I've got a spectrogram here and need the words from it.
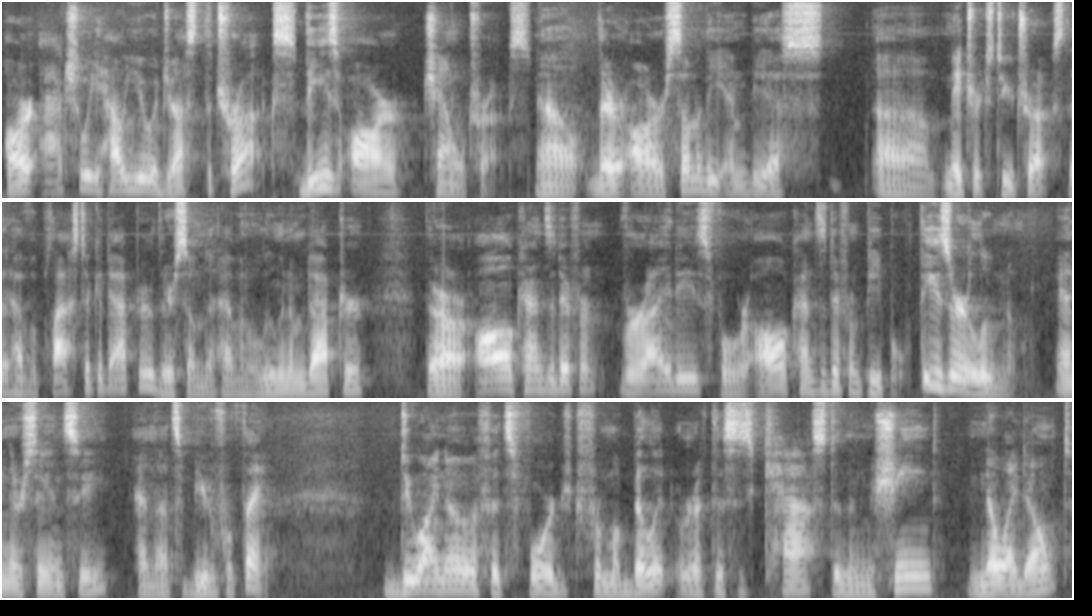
are actually how you adjust the trucks. These are channel trucks. Now, there are some of the MBS uh, Matrix 2 trucks that have a plastic adapter. There's some that have an aluminum adapter. There are all kinds of different varieties for all kinds of different people. These are aluminum and they're CNC, and that's a beautiful thing. Do I know if it's forged from a billet or if this is cast and then machined? No, I don't,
